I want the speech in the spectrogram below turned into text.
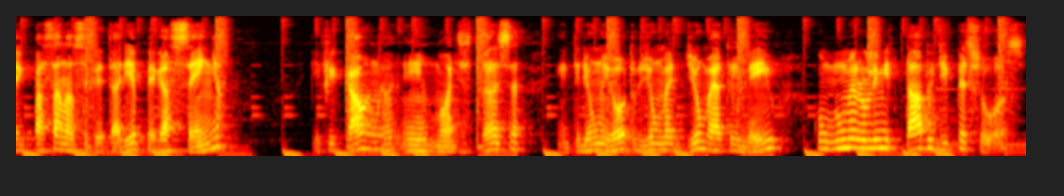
tem que passar na secretaria, pegar senha e ficar em uma distância entre um e outro de um, de um metro e meio, com um número limitado de pessoas.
